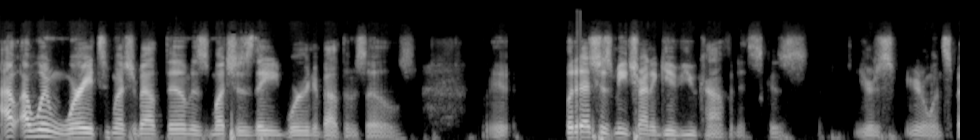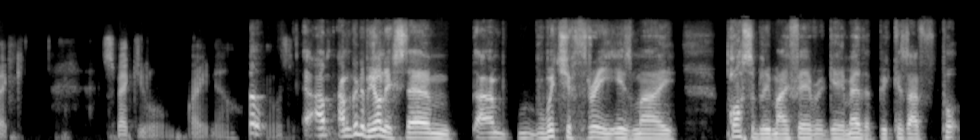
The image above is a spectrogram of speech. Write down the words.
I I wouldn't worry too much about them as much as they worried about themselves. It, but that's just me trying to give you confidence because you're just, you're the one spec speculum right now. Well, I'm, I'm going to be honest. Um, um, Witcher Three is my possibly my favorite game ever because I've put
